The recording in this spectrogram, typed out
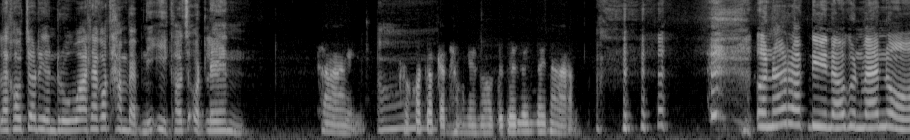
แล้วเขาจะเรียนรู้ว่าถ้าเขาทำแบบนี้อีกเขาจะอดเล่น ใช่อ๋อเขาก็จะกันทำไงเราจะได้เล่นได้นาน เออน่ารักดีนะคุณแม่เนอะ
